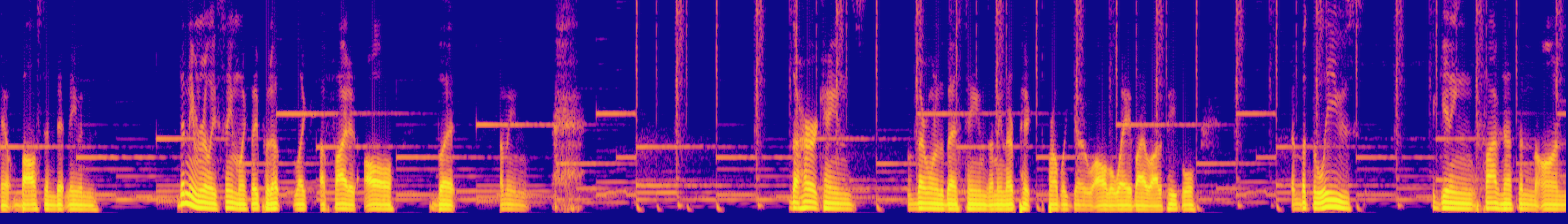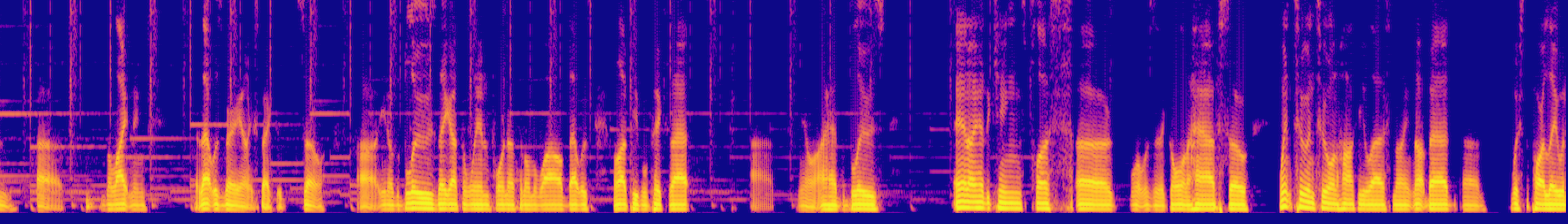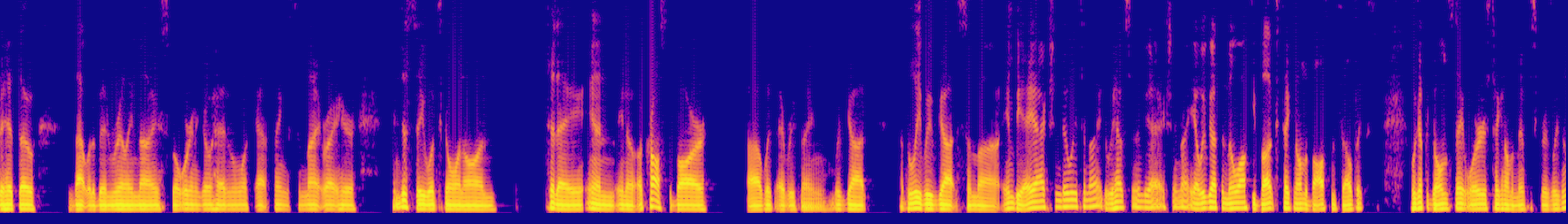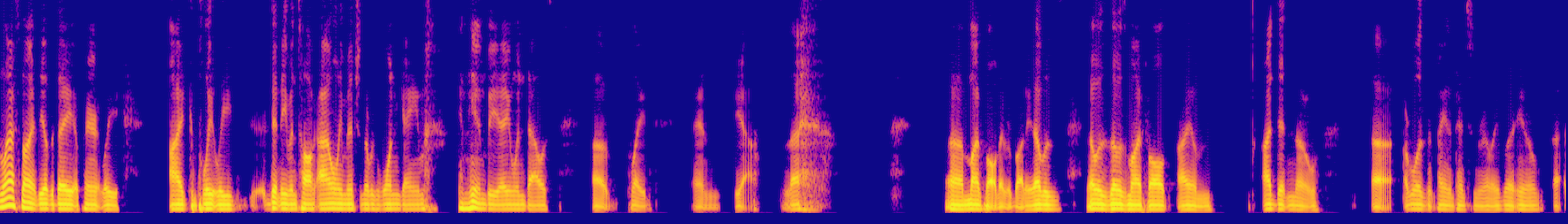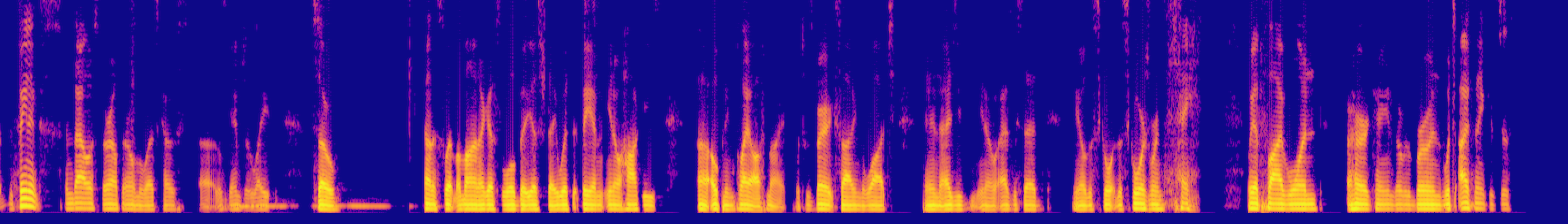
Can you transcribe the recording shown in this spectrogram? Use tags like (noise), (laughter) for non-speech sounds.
you know, Boston didn't even didn't even really seem like they put up like a fight at all. But I mean, the Hurricanes, they're one of the best teams. I mean, they're picked to probably go all the way by a lot of people. But the Leafs getting five nothing on uh, the Lightning, that was very unexpected. So, uh, you know, the Blues they got the win four nothing on the Wild. That was a lot of people picked that. Uh, you know, I had the Blues, and I had the Kings plus uh, what was it, a goal and a half. So went two and two on hockey last night. Not bad. Uh, wish the parlay would have hit though. That would have been really nice. But we're gonna go ahead and look at things tonight right here, and just see what's going on today and you know across the bar uh, with everything. We've got, I believe we've got some uh, NBA action. Do we tonight? Do we have some NBA action tonight? Yeah, we've got the Milwaukee Bucks taking on the Boston Celtics we got the Golden State Warriors taking on the Memphis Grizzlies. And last night, the other day, apparently, I completely didn't even talk. I only mentioned there was one game (laughs) in the NBA when Dallas uh, played, and yeah, that (laughs) uh, my fault, everybody. That was that was that was my fault. I am. Um, I didn't know uh, I wasn't paying attention really, but you know, uh, Phoenix and Dallas, they're out there on the West Coast. Uh, those games are late, so kind of slipped my mind, I guess, a little bit yesterday with it being you know hockey's uh, opening playoff night, which was very exciting to watch. And as you you know, as we said, you know the score the scores were (laughs) insane. We had five one Hurricanes over the Bruins, which I think is just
